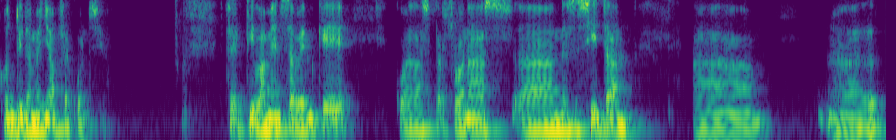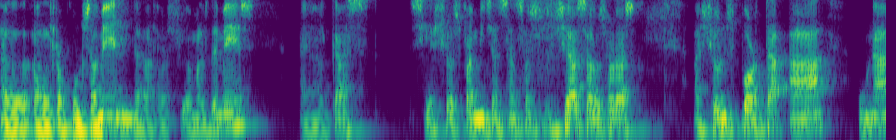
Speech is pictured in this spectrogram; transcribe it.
contínuament i amb freqüència. Efectivament, sabem que quan les persones eh, necessiten eh, el, el recolzament de la relació amb els demés, en el cas, si això es fa mitjançant xarxes socials, aleshores això ens porta a una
